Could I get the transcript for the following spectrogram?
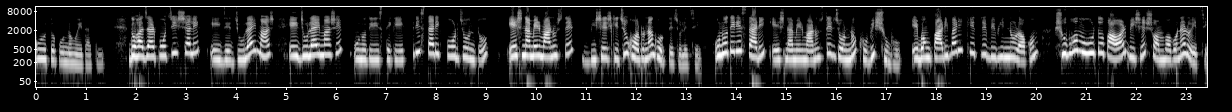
গুরুত্বপূর্ণ হয়ে থাকে। দু হাজার পঁচিশ সালের এই যে জুলাই মাস, এই জুলাই মাসের উনতিরিশ থেকে একত্রিশ তারিখ পর্যন্ত এস নামের মানুষদের বিশেষ কিছু ঘটনা ঘটতে চলেছে। উনতিরিশ তারিখ এস নামের মানুষদের জন্য খুবই শুভ এবং পারিবারিক ক্ষেত্রে বিভিন্ন রকম শুভ মুহূর্ত পাওয়ার বিশেষ সম্ভাবনা রয়েছে।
